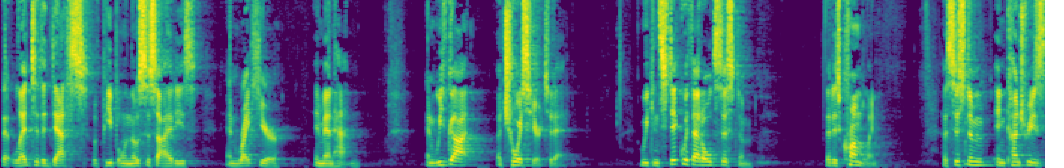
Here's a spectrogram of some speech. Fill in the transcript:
that led to the deaths of people in those societies and right here in Manhattan. And we've got a choice here today. We can stick with that old system that is crumbling, a system in countries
